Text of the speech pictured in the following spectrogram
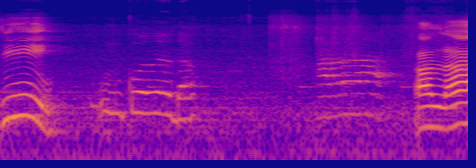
জি। আল্লাহ।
